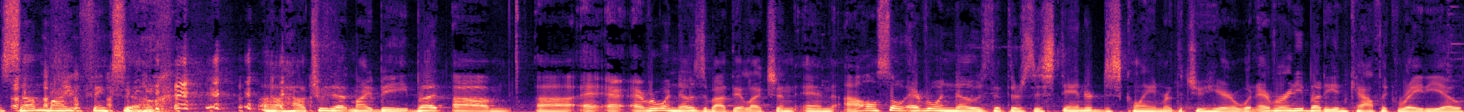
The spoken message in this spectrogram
some might think so. Uh, how true that might be, but um, uh, everyone knows about the election, and also everyone knows that there's this standard disclaimer that you hear whenever anybody in Catholic radio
